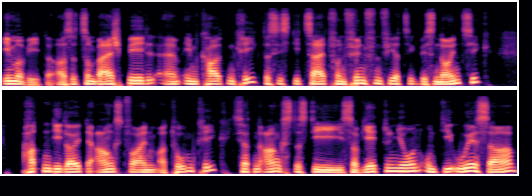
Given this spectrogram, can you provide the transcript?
Immer wieder. Also zum Beispiel ähm, im Kalten Krieg, das ist die Zeit von 45 bis 90, hatten die Leute Angst vor einem Atomkrieg. Sie hatten Angst, dass die Sowjetunion und die USA,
